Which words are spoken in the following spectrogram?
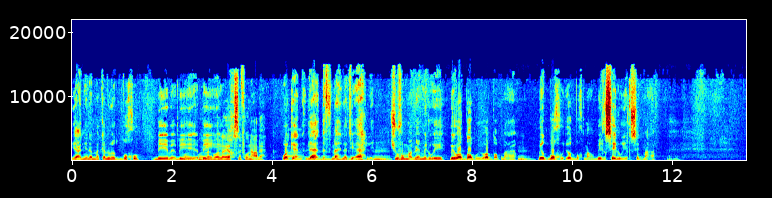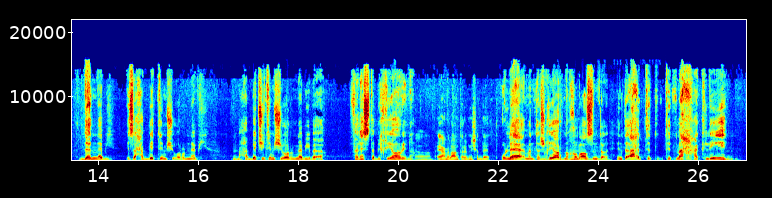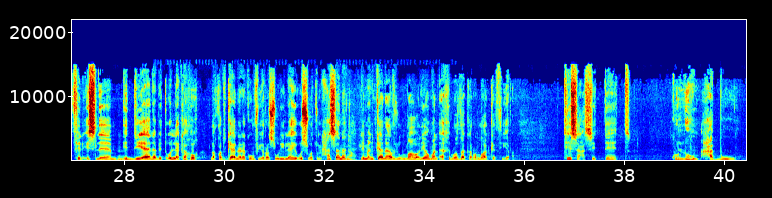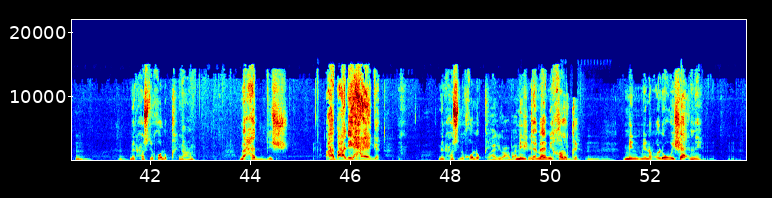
يعني لما كانوا يطبخوا ب ب ب ولا, ولا يخصف نعله. وكان لا ده في مهنة أهله. شوفوا ما بيعملوا إيه؟ بيوضبوا يوضب معاهم. بيطبخوا يطبخ معاهم. بيغسلوا يغسل معاهم. ده النبي. إذا حبيت تمشي ورا النبي. ما حبيتش تمشي ورا النبي بقى. فلست بخيارنا. آه. اعمل عنتر ابن شداد. لا ما انتش خيارنا. خلاص انت انت قاعد تت- تتمحك ليه في الإسلام؟ الديانة بتقول لك أهو لقد كان لكم في رسول الله أسوة حسنة نعم. لمن كان يرجو الله واليوم الآخر وذكر الله كثيرا. تسع ستات كلهم حبوه من حسن خلقه. نعم. ما حدش عاب عليه حاجة من حسن خلقه وهل يعاب عليه من شيء؟ تمام خلقه من من علو شأنه.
